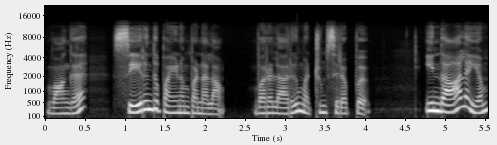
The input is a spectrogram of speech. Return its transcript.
வாங்க சேர்ந்து பயணம் பண்ணலாம். வரலாறு மற்றும் சிறப்பு. இந்த ஆலயம்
